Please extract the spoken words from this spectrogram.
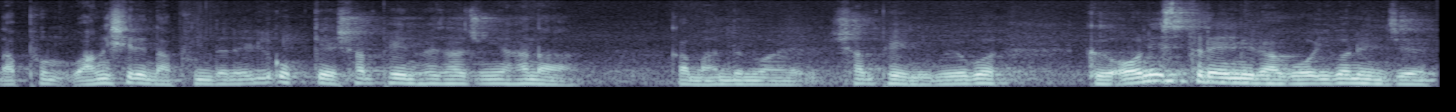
납품, 왕실에 납품되는 일곱 개 샴페인 회사 중에 하나가 만든 와인 샴페인이고 이거 그 어니스트램이라고 이거는 이제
